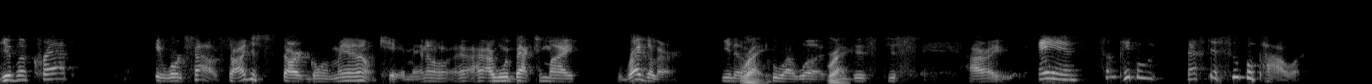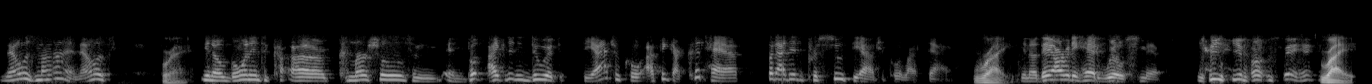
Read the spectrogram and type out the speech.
give a crap, it works out. So I just start going, man, I don't care, man. I, don't, I, I went back to my regular, you know, Right. who I was. Right. And just just all right. And some people, that's their superpower. That was mine. That was Right. you know, going into uh, commercials and, and book. I didn't do it theatrical. I think I could have, but I didn't pursue theatrical like that. Right. You know, they already had Will Smith. you know what I'm saying? Right.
